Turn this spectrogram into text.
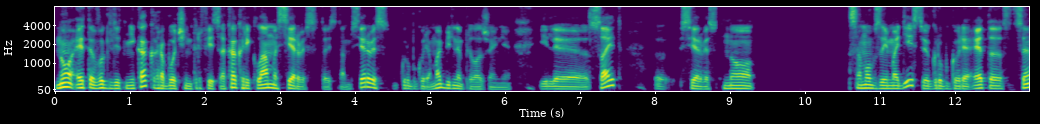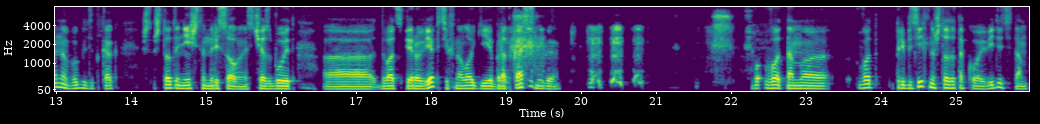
но это выглядит не как рабочий интерфейс, а как реклама сервиса. То есть там сервис, грубо говоря, мобильное приложение или сайт, э, сервис, но само взаимодействие, грубо говоря, эта сцена выглядит как что-то, нечто нарисованное. Сейчас будет э, 21 век, технологии бродкастинга. Вот там, э, вот приблизительно что-то такое, видите, там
